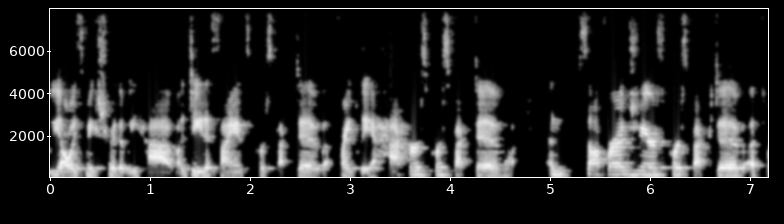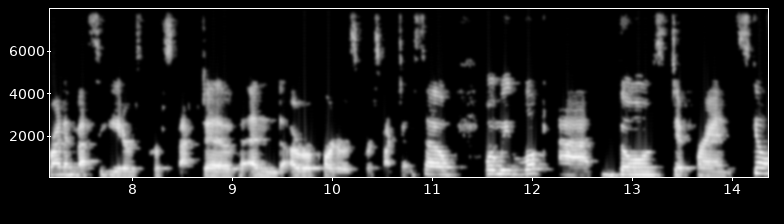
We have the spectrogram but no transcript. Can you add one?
we always make sure that we have a data science perspective, frankly, a hacker's perspective, a software engineer's perspective, a threat investigator's perspective, and a reporter's perspective. So when we look at those different skill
